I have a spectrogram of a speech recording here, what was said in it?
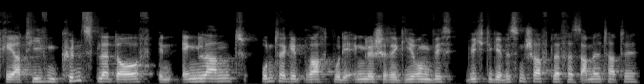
kreativen Künstlerdorf in England untergebracht, wo die englische Regierung wichtige Wissenschaftler versammelt hatte.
